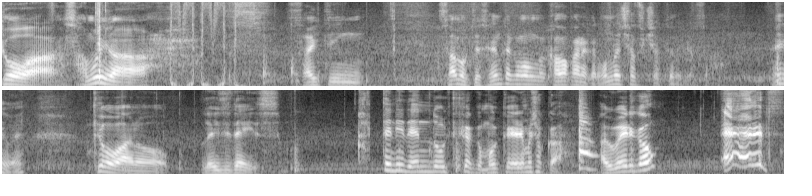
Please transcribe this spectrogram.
今日は寒いな。最近寒くて洗濯物が乾かないから同じシャツ着ちゃってるんだけどさ。Anyway 今日はあの Lazy Days 勝手に連動企画もう一回やりましょうか。Are you ready to go? And it's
